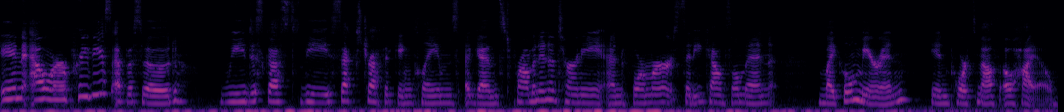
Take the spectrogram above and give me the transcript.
In our previous episode, we discussed the sex trafficking claims against prominent attorney and former city councilman Michael Mearan in Portsmouth, Ohio.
